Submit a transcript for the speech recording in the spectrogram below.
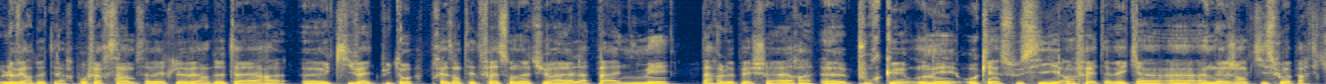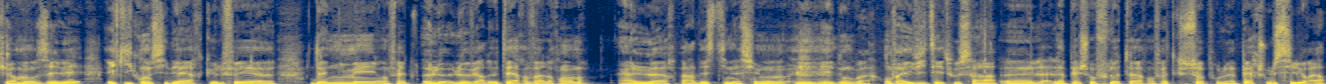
le ver de terre. Pour faire simple, ça va être le ver de terre euh, qui va être plutôt présenté de façon naturelle, pas animé par le pêcheur euh, pour que on ait aucun souci en fait avec un, un, un, agent qui soit particulièrement zélé et qui considère que le fait euh, d'animer en fait le, le ver de terre va le rendre un leurre par destination. Et, mmh. et, donc voilà. On va éviter tout ça. Euh, la, la, pêche au flotteur en fait que ce soit pour la perche ou le silure. Alors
